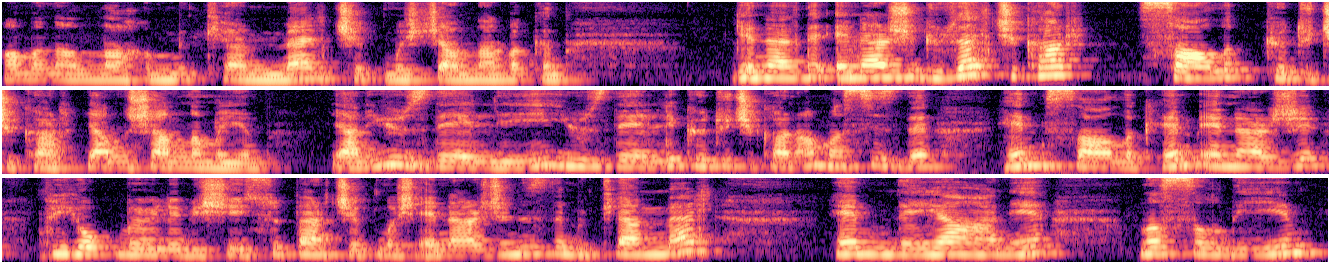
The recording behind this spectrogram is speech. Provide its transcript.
aman Allah'ım mükemmel çıkmış canlar. Bakın genelde enerji güzel çıkar sağlık kötü çıkar. Yanlış anlamayın Yani %50 iyi %50 kötü çıkar ama sizde hem sağlık hem enerji. Yok böyle bir şey süper çıkmış. Enerjiniz de mükemmel. Hem de yani nasıl diyeyim?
